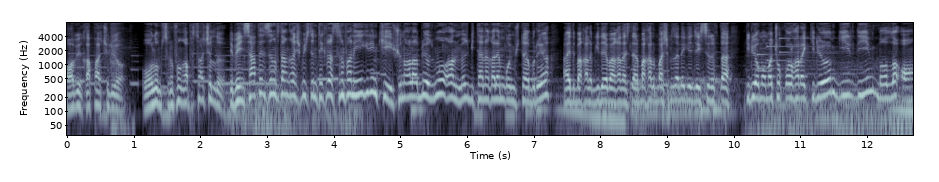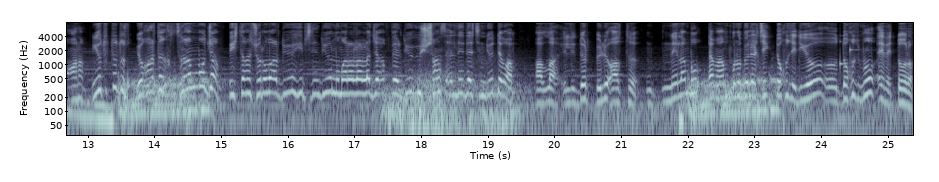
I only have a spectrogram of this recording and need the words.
abi kapı açılıyor Oğlum sınıfın kapısı açıldı. E ben zaten sınıftan kaçmıştım. Tekrar sınıfa niye gireyim ki? Şunu alabiliyoruz mu? Almıyoruz. Bir tane kalem koymuşlar buraya. Haydi bakalım gidelim arkadaşlar. Bakalım başımıza ne gelecek sınıfta. Giriyorum ama çok korkarak giriyorum. Girdim. Vallahi aa anam. Niye tuttunuz? Yok artık. Sınav mı hocam? 5 tane soru var diyor. Hepsini diyor numaralarla cevap ver diyor. 3 şans elde edersin diyor. Devam. Allah 54 bölü 6. Ne lan bu? Tamam bunu bölersek 9 ediyor. 9 mu? Evet doğru.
